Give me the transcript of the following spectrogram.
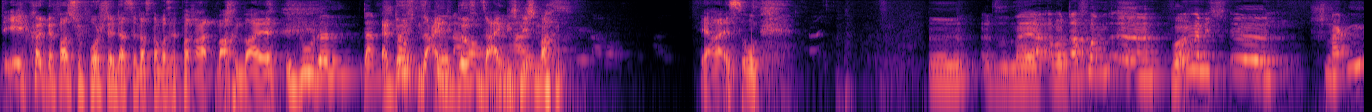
Ich könnte mir fast schon vorstellen, dass sie das nochmal separat machen, weil, Du, dann. Dann, Ja, dürfen sie eigentlich- dürfen sie eigentlich nicht machen. ja, ist so. Äh, also, naja, aber davon äh, wollen wir nicht äh, schnacken.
